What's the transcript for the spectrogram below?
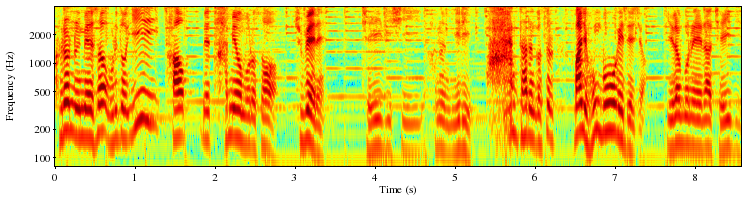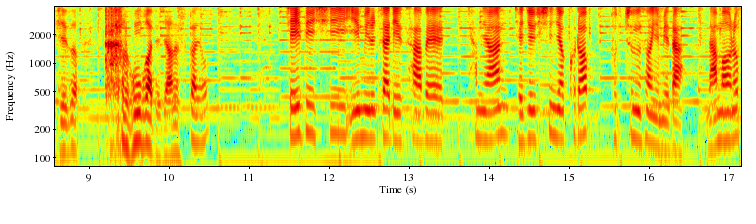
그런 의미에서 우리도 이 사업에 참여함으로써 주변에 JDC 하는 일이 많다는 것을 많이 홍보하게 되죠. 이런 분에나 JDC에서 큰 홍보가 되지 않았을까요? JDC 이밀자리 사업에 참여한 제주 시니어클럽 부춘성입니다. 남원읍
